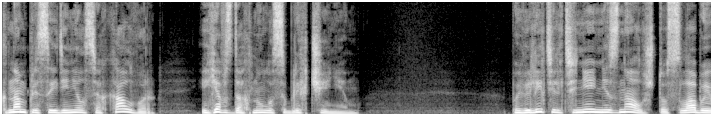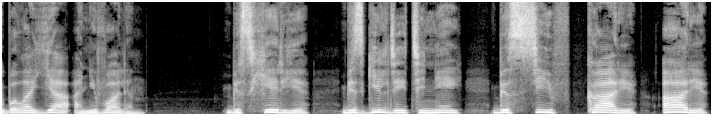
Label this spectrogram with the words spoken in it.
К нам присоединился Халвар — и я вздохнула с облегчением. Повелитель теней не знал, что слабой была я, а не Вален. Без Херьи, без гильдии теней, без Сив, Кари, Ари,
